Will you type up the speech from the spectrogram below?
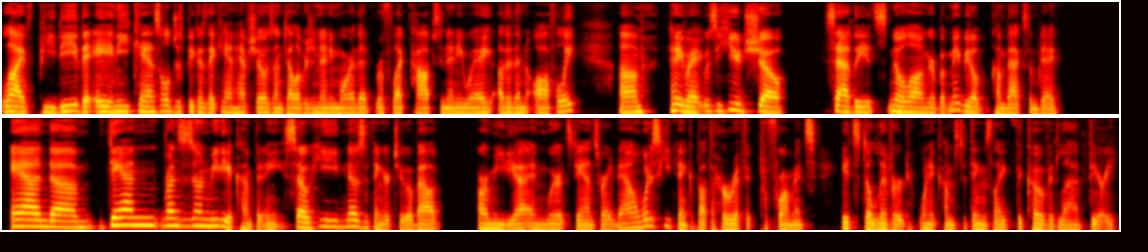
Live PD. The A and E canceled just because they can't have shows on television anymore that reflect cops in any way other than awfully. Um, anyway, it was a huge show. Sadly, it's no longer, but maybe it'll come back someday. And um, Dan runs his own media company, so he knows a thing or two about our media and where it stands right now. What does he think about the horrific performance it's delivered when it comes to things like the COVID lab theory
